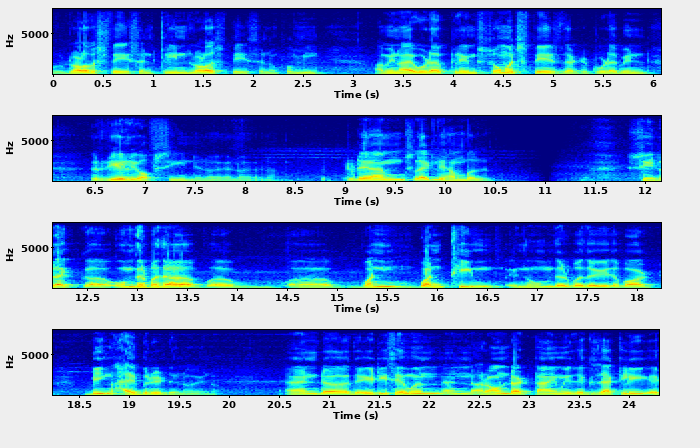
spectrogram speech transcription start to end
a lot of space and cleaned a lot of space. You know, for me. I mean, I would have claimed so much space that it would have been really obscene. You know, you know. You know. Today, I'm slightly humble. See, like uh, uh, uh, one one theme in Om is about being hybrid, you know, you know. And uh, the 87 and around that time is exactly a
